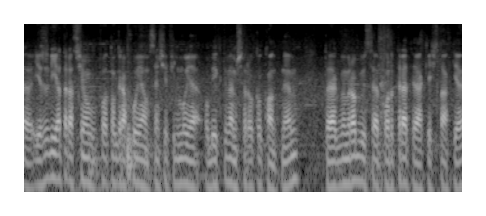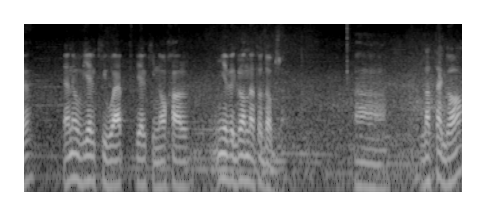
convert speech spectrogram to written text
e, jeżeli ja teraz się fotografuję, w sensie filmuję obiektywem szerokokątnym, to jakbym robił sobie portrety jakieś takie, ja miał wielki łeb, wielki nohal, nie wygląda to dobrze. A, dlatego,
